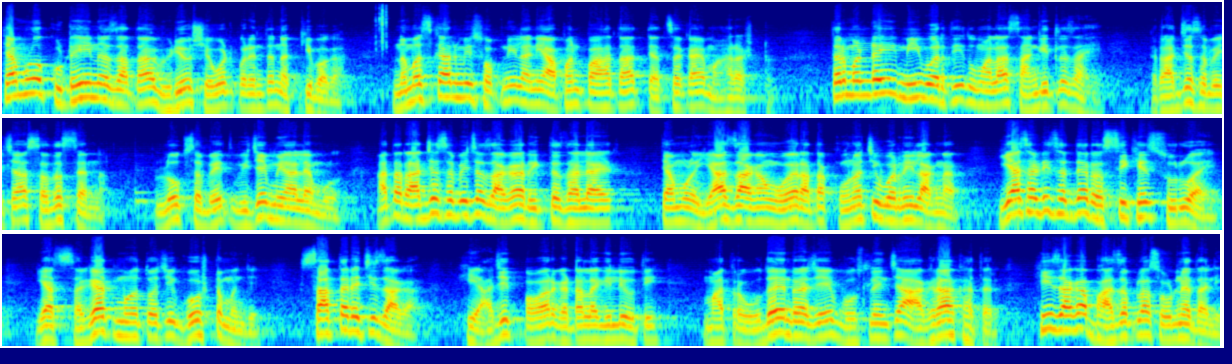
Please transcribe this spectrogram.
त्यामुळं कुठेही न जाता व्हिडिओ शेवटपर्यंत नक्की बघा. नमस्कार मी स्वप्नील आणि आपण पाहतात त्याचं काय महाराष्ट्र. तर मंडळी मी वरती तुम्हाला सांगितलंच आहे राज्यसभेच्या सदस्यांना. लोकसभेत विजय मिळाल्यामुळं. आता राज्यसभेच्या जागा रिक्त झाल्या आहेत. त्यामुळे या जागांवर आता कोणाची वर्णी लागणार? यासाठी सध्या रस्सीखेच सुरू आहे. यात सगळ्यात महत्त्वाची गोष्ट म्हणजे साताऱ्याची जागा. ही अजित पवार गटाला गेली होती. मात्र उदयनराजे भोसलेंच्या आग्रहाखातर ही जागा भाजपला सोडण्यात आली.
